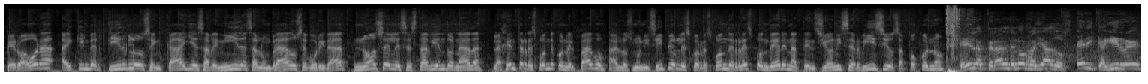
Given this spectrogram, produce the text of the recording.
Pero ahora hay que invertirlos en calles, avenidas, alumbrados, seguridad. No se les está viendo nada. La gente responde con el pago. A los municipios les corresponde responder responder en atención y servicios, ¿a poco no? El lateral de los Rayados, Eric Aguirre,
